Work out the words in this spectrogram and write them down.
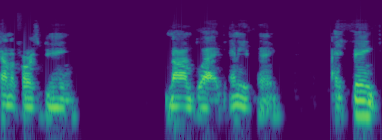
counterparts being non-black anything, I think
